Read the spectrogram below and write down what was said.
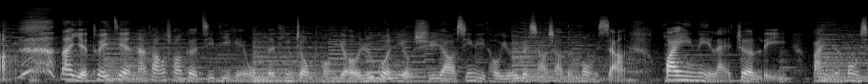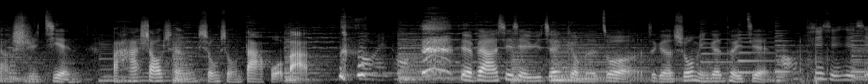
那也推荐南方创客基地给我们的听众朋友。如果你有需要，心里头有一个小小的梦想，欢迎你来这里，把你的梦想实践，把它烧成熊熊大火吧。也非常谢谢于真给我们做这个说明跟推荐。好，谢谢谢谢，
